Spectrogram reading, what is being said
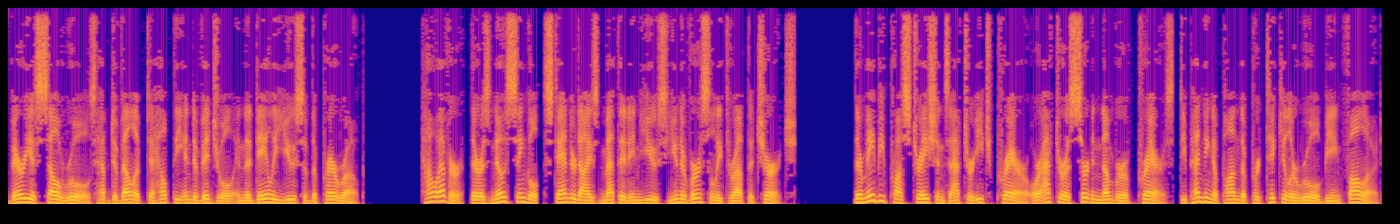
various cell rules have developed to help the individual in the daily use of the prayer rope. However, there is no single, standardized method in use universally throughout the Church. There may be prostrations after each prayer or after a certain number of prayers, depending upon the particular rule being followed.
